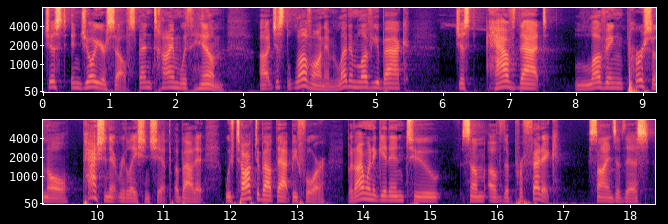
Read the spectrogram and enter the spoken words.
Just enjoy yourself, spend time with Him, uh, just love on Him, let Him love you back. Just have that loving, personal, passionate relationship about it. We've talked about that before, but I want to get into some of the prophetic signs of this.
